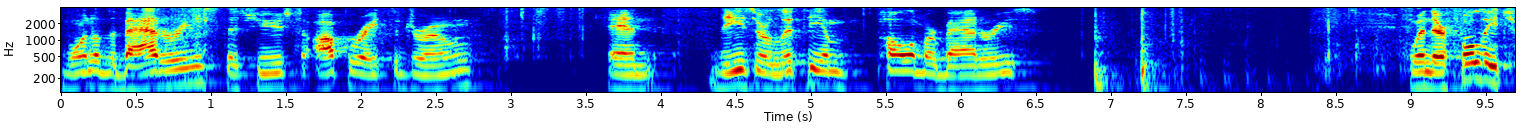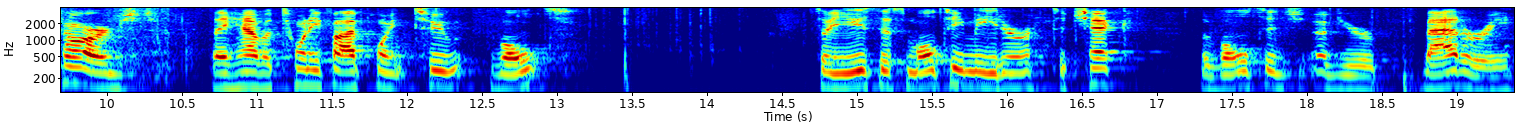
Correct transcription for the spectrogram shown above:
one of the batteries that's used to operate the drone. And these are lithium polymer batteries. When they're fully charged, they have a 25.2 volts. So you use this multimeter to check the voltage of your battery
